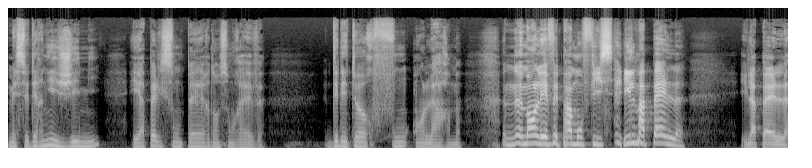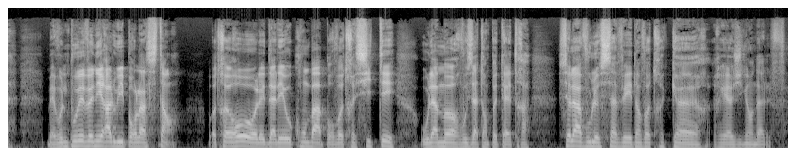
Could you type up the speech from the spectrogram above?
Mais ce dernier gémit et appelle son père dans son rêve. Denethor fond en larmes. Ne m'enlevez pas mon fils, il m'appelle. Il appelle, mais vous ne pouvez venir à lui pour l'instant. Votre rôle est d'aller au combat pour votre cité, où la mort vous attend peut-être. Cela vous le savez dans votre cœur, réagit Gandalf.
